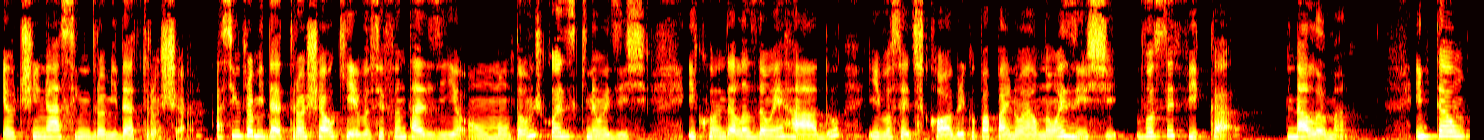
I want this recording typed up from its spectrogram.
eu tinha a síndrome da trouxa. A síndrome da trouxa é o quê? Você fantasia um montão de coisas que não existe e quando elas dão errado e você descobre que o Papai Noel não existe, você fica na lama. Então,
